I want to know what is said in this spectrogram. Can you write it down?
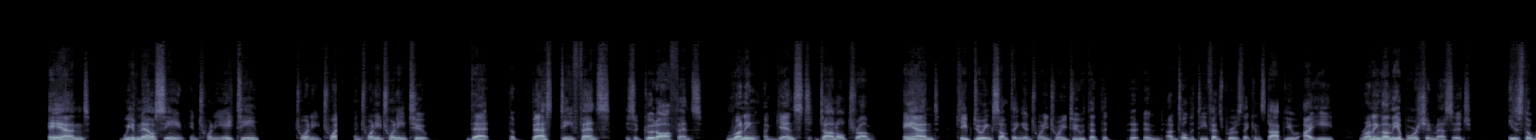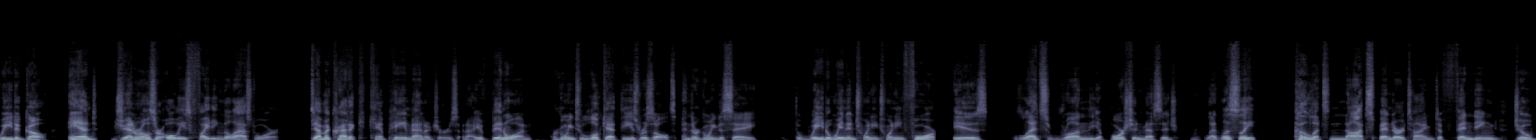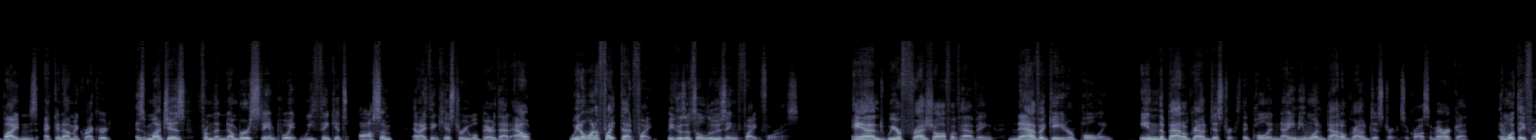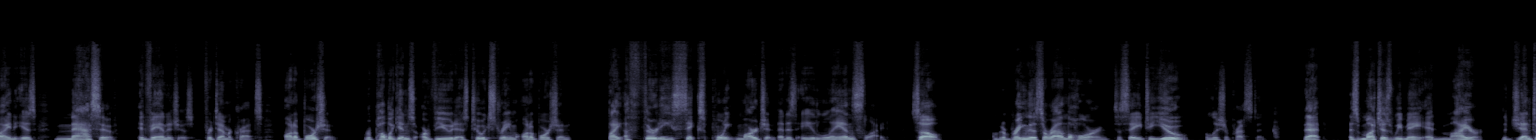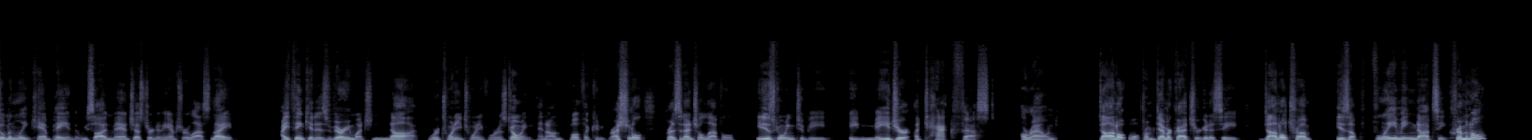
And we've now seen in 2018, 2020, and 2022 that the best defense is a good offense running against Donald Trump and keep doing something in 2022 that the and until the defense proves they can stop you, i.e., running on the abortion message, is the way to go. And generals are always fighting the last war. Democratic campaign managers, and I have been one, are going to look at these results and they're going to say the way to win in 2024 is let's run the abortion message relentlessly. Let's not spend our time defending Joe Biden's economic record as much as from the numbers standpoint, we think it's awesome. And I think history will bear that out. We don't want to fight that fight because it's a losing fight for us. And we are fresh off of having navigator polling in the battleground districts. They poll in 91 battleground districts across America. And what they find is massive advantages for Democrats on abortion. Republicans are viewed as too extreme on abortion by a 36 point margin. That is a landslide. So I'm going to bring this around the horn to say to you, Alicia Preston, that as much as we may admire the gentlemanly campaign that we saw in Manchester, New Hampshire last night, I think it is very much not where 2024 is going. And on both a congressional, presidential level, it is going to be a major attack fest around Donald. Well, from Democrats, you're going to see Donald Trump is a flaming Nazi criminal,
